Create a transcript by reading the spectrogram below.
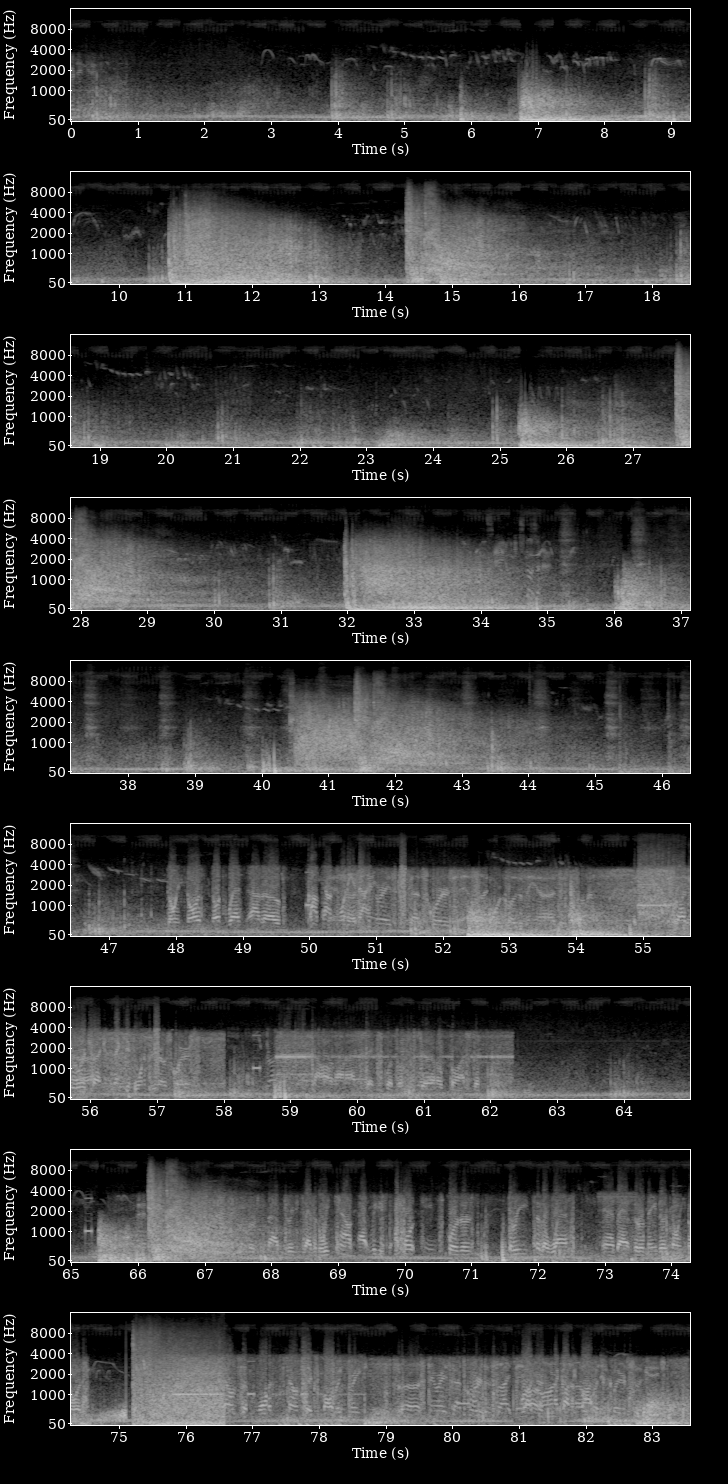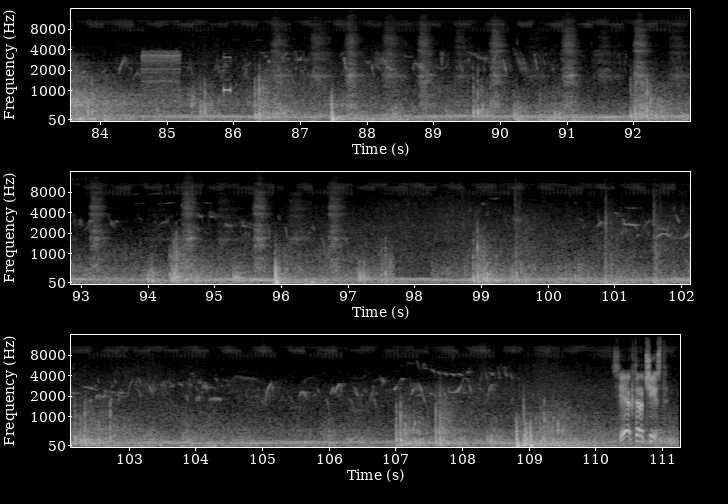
clear to engage. Going north, northwest out of compound 29. Stingray's inside. We're closing the uh, distance. Roger, we're tracking. Thank you. One zero squirters. Colorado 6, Clipper 0, Boston. Stab 37, we count at least 14 squirters, 3 to the west, and uh, the remainder going north. Sound 7-1, Sound 6, Baldwin. Break. Uh, Stingray's got squirters inside. They Roger. I copy, uh, clearance to engage. Сектор чист.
